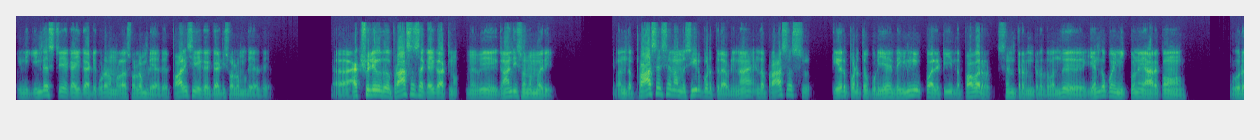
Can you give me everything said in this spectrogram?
இன்னைக்கு இண்டஸ்ட்ரியை கை காட்டி கூட நம்மளால் சொல்ல முடியாது. பாலிசியை கை காட்டி சொல்ல முடியாது. ஆக்சுவலி ஒரு ப்ராசஸை கை காட்டணும். மேபி காந்தி சொன்ன மாதிரி அந்த ப்ராசஸை நம்ம சீர்படுத்தலை அப்படின்னா, இந்த ப்ராசஸ் ஏற்படுத்தக்கூடிய இந்த இன்இக்வாலிட்டி, இந்த பவர் சென்டர்ன்றது வந்து எங்கே போய் நிற்கும்னு யாருக்கும் ஒரு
